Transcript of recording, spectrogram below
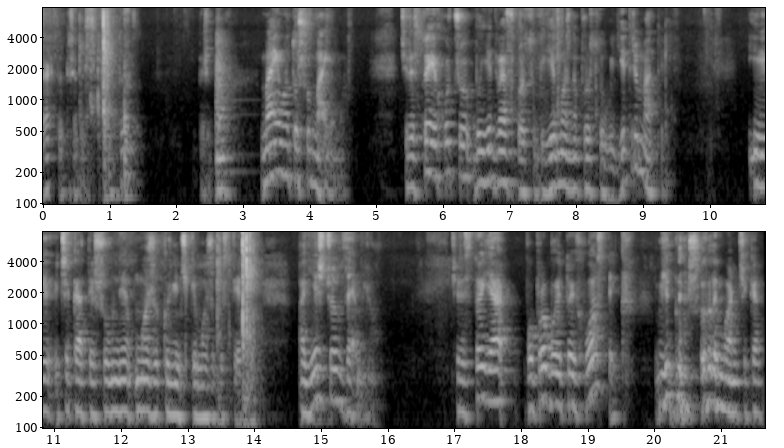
так то треба секатор. Маємо то, що маємо. Через то я хочу, бо є два способи. Є можна просто в воді тримати і чекати, що вони може корінчики може пустити. А є що в землю. Через то я попробую той хвостик від нашого лимончика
